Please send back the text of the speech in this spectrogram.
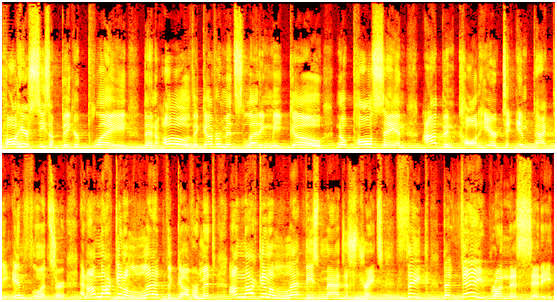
Paul here sees a bigger play than, oh, the government's letting me go. No, Paul's saying, I've been called here to impact the influencer, and I'm not gonna let the government, I'm not gonna let these magistrates think that they run this city.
